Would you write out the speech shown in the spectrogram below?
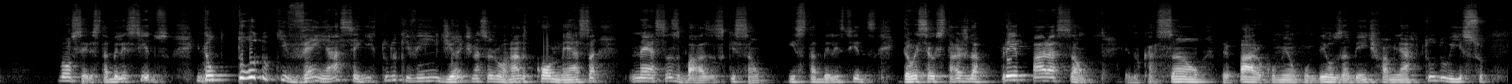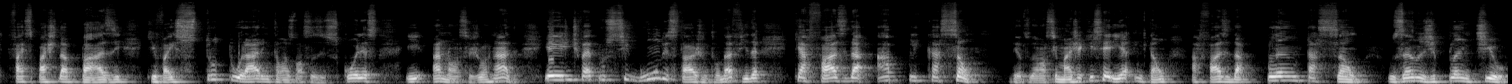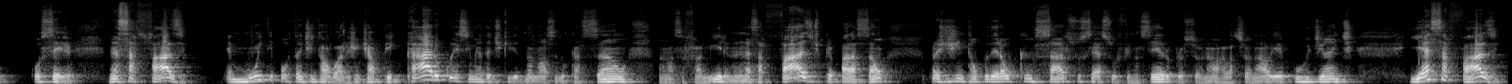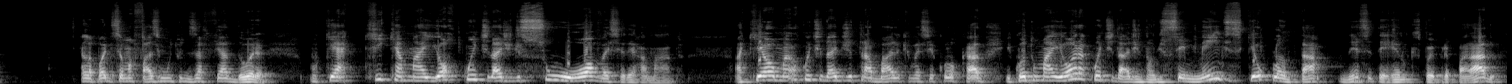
vão ser estabelecidos. Então, tudo que vem a seguir, tudo que vem em diante nessa jornada começa nessas bases que são estabelecidas. Então, esse é o estágio da preparação. Educação, preparo, comunhão com Deus, ambiente familiar, tudo isso faz parte da base que vai estruturar então as nossas escolhas e a nossa jornada. E aí a gente vai para o segundo estágio então da vida, que é a fase da aplicação. Dentro da nossa imagem aqui seria então a fase da plantação, os anos de plantio. Ou seja, nessa fase É muito importante, então, agora a gente aplicar o conhecimento adquirido na nossa educação, na nossa família, né, nessa fase de preparação, para a gente então poder alcançar o sucesso financeiro, profissional, relacional e aí por diante. E essa fase, ela pode ser uma fase muito desafiadora, porque é aqui que a maior quantidade de suor vai ser derramado. Aqui é a maior quantidade de trabalho que vai ser colocado. E quanto maior a quantidade, então, de sementes que eu plantar nesse terreno que foi preparado,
